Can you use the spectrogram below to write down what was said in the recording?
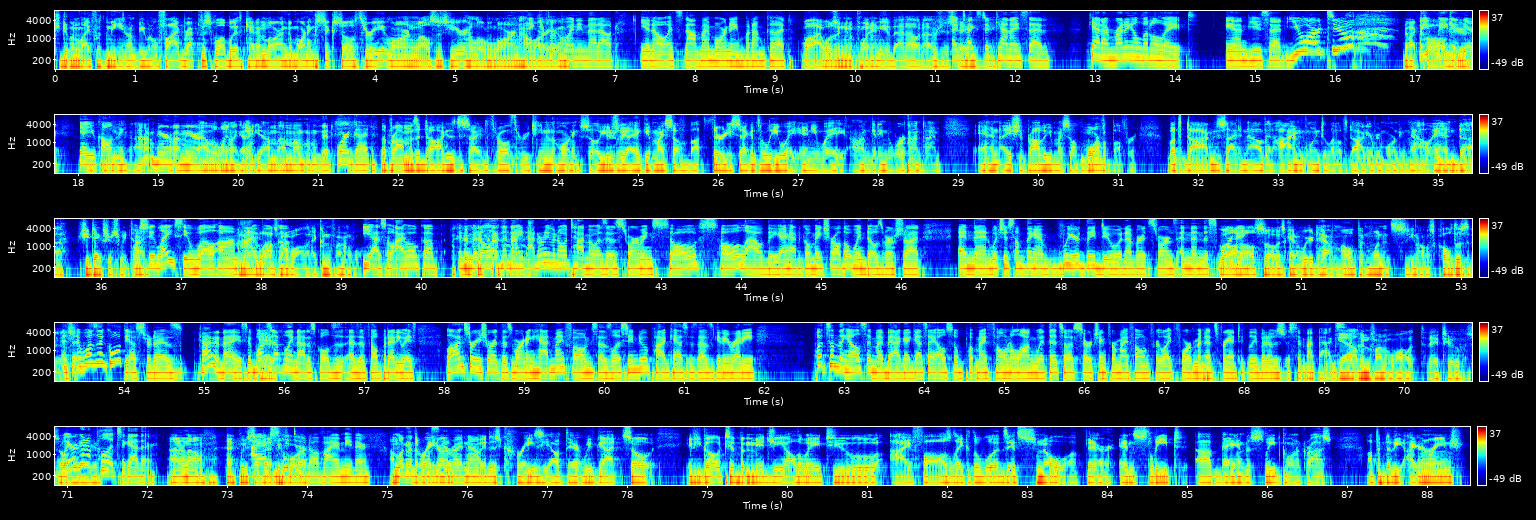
What you doing life with me on B105 Breakfast Club with Ken and Lauren. Good morning, 603. Lauren Wells is here. Hello, Lauren. How Thank are you Thank you for pointing that out. You know, it's not my morning, but I'm good. Well, I wasn't going to point any of that out. I was just I saying. texted Ken. I said, Ken, I'm running a little late. And you said, You are too? No, I But you called made it you. here. Yeah, you called me. I'm here. I'm here. I was only like, a, yeah, Yeah. I'm, I'm, I'm good. We're good. The problem is the dog has decided to throw off the routine in the morning. So usually I give myself about 30 seconds of leeway anyway on getting to work on time. And I should probably give myself more of a buffer. But the dog decided now that I'm going to let out the dog every morning now. And uh, she takes her sweet time. Well, she likes you. Well, um, I, I, lost my up. wallet. I couldn't find my wallet. Yeah, so I woke up in the middle of the night. I don't even know what time it was. It was storming so, so loudly. I had to go make sure all the windows were shut. And then, which is something I weirdly do whenever it storms. And then this morning, Well, and also it's kind of weird to have them open when it's, you know, as cold as it is. It wasn't cold yesterday. It was kind of mm, nice. It was Okay. definitely not as cold as, as it felt. But anyways, long story short, this morning had my phone because I was listening to a podcast as I was getting ready. Put something else in my bag. I guess I also put my phone along with it. So I was searching for my phone for like four minutes frantically, but it was just in my bag. yeah, I couldn't find my wallet today too. So we're gonna pull it together. I don't know. We've said I that before. don't know if I am either. I'm looking at the radar see. right now. It is crazy out there. We've got so if you go to Bemidji all the way to I Falls, Lake of the Woods, it's snow up there and sleet, uh, band of sleet going across up into the Iron Range.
